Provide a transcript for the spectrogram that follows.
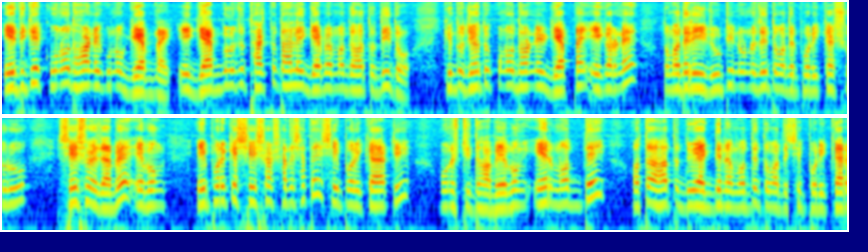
এদিকে কোনো ধরনের কোনো গ্যাপ নাই। এই গ্যাপগুলো যদি থাকতো তাহলে এই গ্যাপের মধ্যে হয়তো দিত। কিন্তু যেহেতু কোনো ধরনের গ্যাপ নাই, এই কারণে তোমাদের এই রুটিন অনুযায়ী তোমাদের পরীক্ষা শুরু শেষ হয়ে যাবে এবং এই পরীক্ষা শেষ হওয়ার সাথে সাথে সেই পরীক্ষাটি অনুষ্ঠিত হবে এবং এর মধ্যেই অথবা হয়তো দুই একদিনের মধ্যে তোমাদের সেই পরীক্ষার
